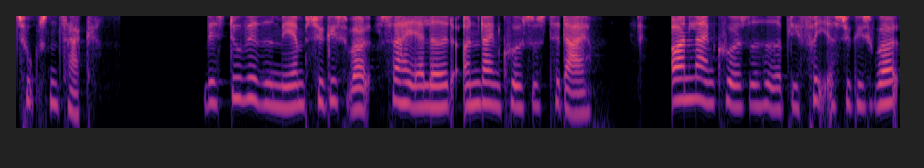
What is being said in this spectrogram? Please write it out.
Tusind tak. Hvis du vil vide mere om psykisk vold, så har jeg lavet et online kursus til dig. Online kurset hedder Bliv fri af psykisk vold,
